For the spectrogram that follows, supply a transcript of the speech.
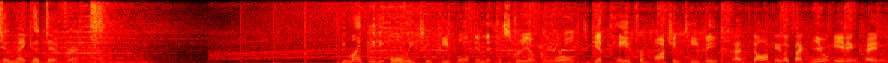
to make a difference. You might be the only two people in the history of the world to get paid from watching TV. That donkey looks like you eating, Peyton.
